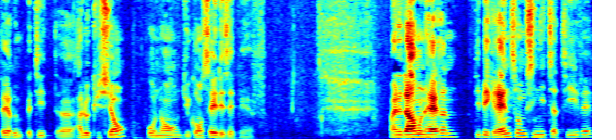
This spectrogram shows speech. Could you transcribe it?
faire une petite euh, allocution au nom du Conseil des EPF. Meine Damen und Herren, die Begrenzungsinitiative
